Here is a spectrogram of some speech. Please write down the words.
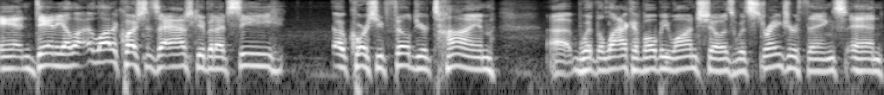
And Danny, a lot of questions to ask you, but I've seen, of course, you filled your time uh, with the lack of Obi Wan shows with Stranger Things, and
